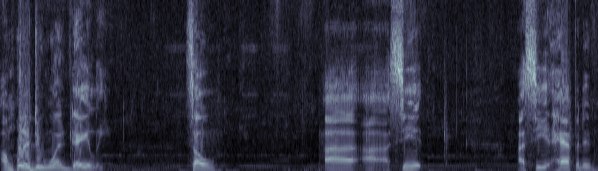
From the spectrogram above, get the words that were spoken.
I want to do one daily. So I, I see it, I see it happening,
